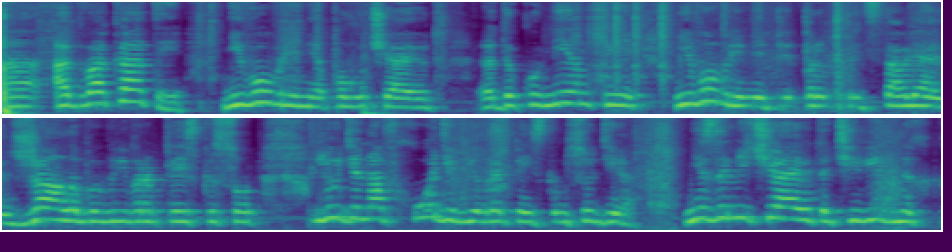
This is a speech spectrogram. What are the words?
А адвокаты не вовремя получают э, документы, не вовремя представляют жалобы в Европейский суд. Люди на входе в Европейском суде не замечают очевидных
